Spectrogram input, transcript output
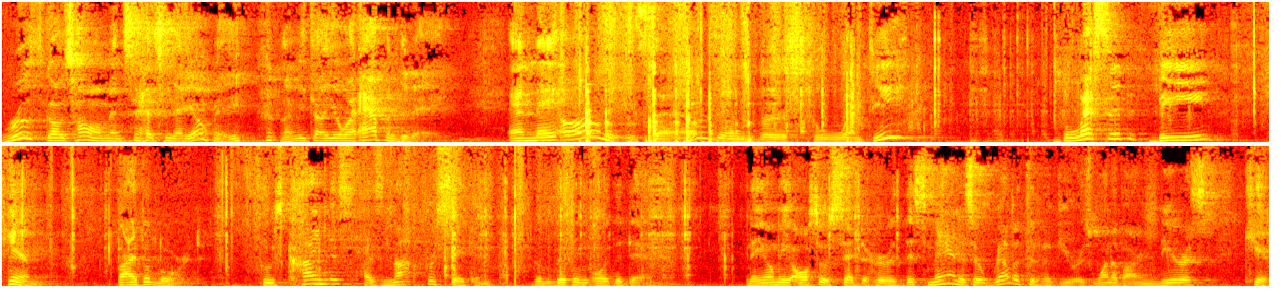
Ruth goes home and says, Naomi, let me tell you what happened today. And Naomi says in verse 20, Blessed be him by the Lord, whose kindness has not forsaken the living or the dead. Naomi also said to her, This man is a relative of yours, one of our nearest kin.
